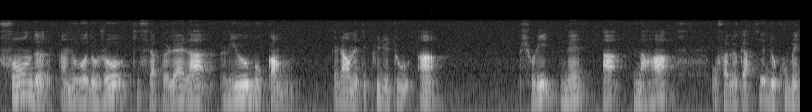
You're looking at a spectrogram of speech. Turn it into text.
fonde un nouveau dojo qui s'appelait la Ryubukan. Et là, on n'était plus du tout à Shuri, mais à Nara, au fameux quartier de Kume,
